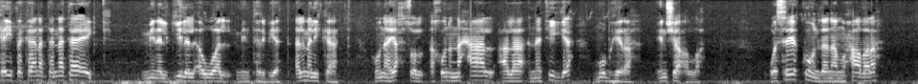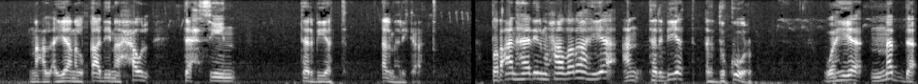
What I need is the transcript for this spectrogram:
كيف كانت النتائج من الجيل الأول من تربية الملكات؟ هنا يحصل أخونا النحال على نتيجة مبهرة. إن شاء الله. وسيكون لنا محاضرة مع الأيام القادمة حول تحسين تربية الملكات. طبعا هذه المحاضرة هي عن تربية الذكور وهي مبدأ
